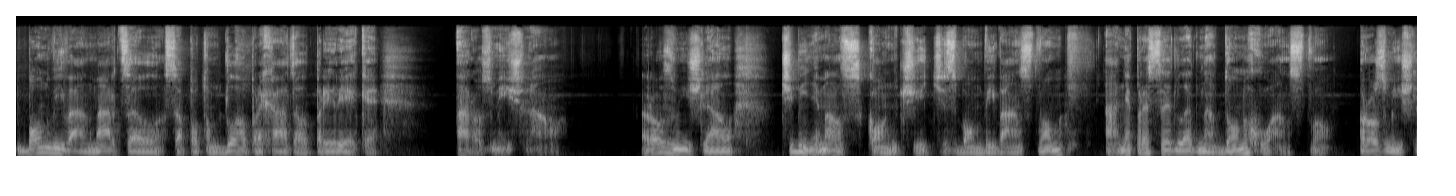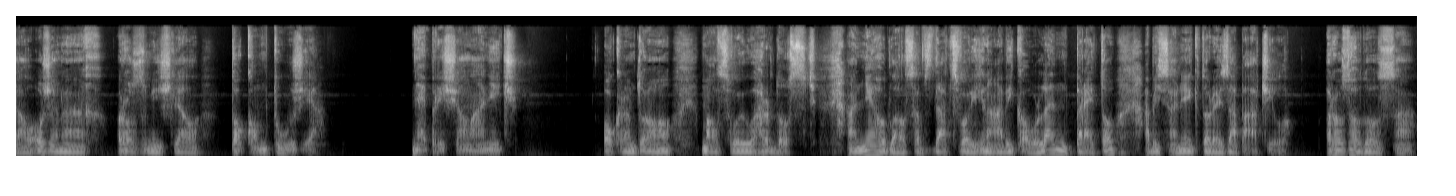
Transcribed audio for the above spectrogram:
Bonviván Marcel sa potom dlho prechádzal pri rieke a rozmýšľal. Rozmýšľal, či by nemal skončiť s bombivánstvom a nepresedleť na donchuánstvo. Rozmýšľal o ženách, rozmýšľal tokom túžia. Neprišiel na nič. Okrem toho mal svoju hrdosť a nehodlal sa vzdať svojich návykov len preto, aby sa niektoré zapáčil. Rozhodol sa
